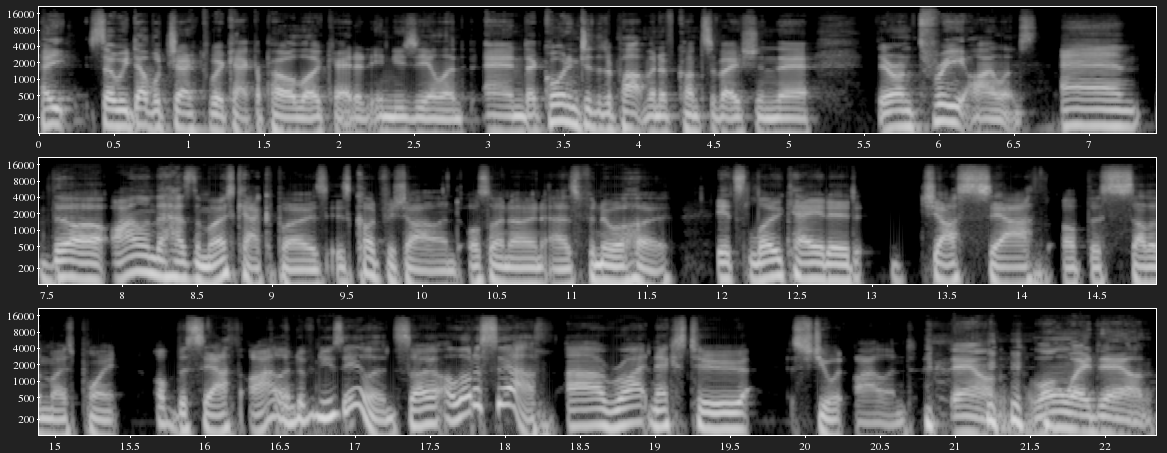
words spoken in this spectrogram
Hey, so we double checked where Kakapo are located in New Zealand, and according to the Department of Conservation, there they're on three islands. And the island that has the most kakapos is Codfish Island, also known as Whenua Hou. It's located just south of the southernmost point of the South Island of New Zealand. So a lot of south, uh, right next to Stewart Island. down, a long way down.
